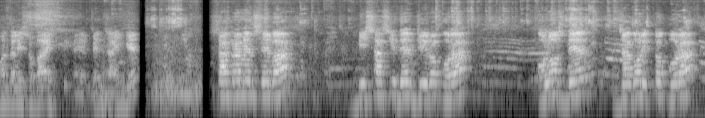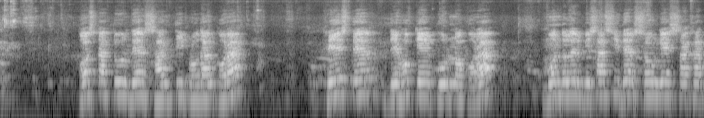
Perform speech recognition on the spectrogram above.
মন্ডলী সবাই সাক্রামেন্ট সেবা, বিশ্বাসীদের দৃঢ় করা, অলসদের জাগরিত করা, কষ্টাতুরদের শান্তি প্রদান করা খ্রিস্টের দেহকে পূর্ণ করা, মণ্ডলের বিশ্বাসীদের সঙ্গে সাক্ষাৎ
